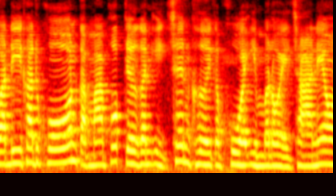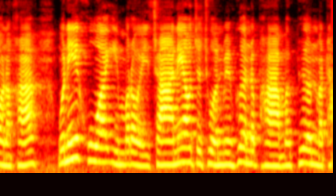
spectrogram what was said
วัสดีค่ะทุกคนกลับมาพบเจอกันอีกเช่นเคยกับครัวอิ่มอร่อยชาแนลนะคะ วันนี้ครัวอิ่มอร่อยชาแนลจะชวนเพื่อนๆพาเพื่อนมาท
